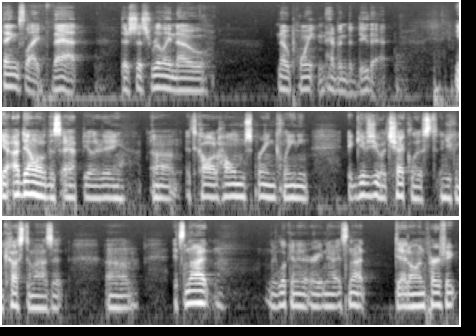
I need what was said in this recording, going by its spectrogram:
things like that, there's just really no no point in having to do that. Yeah, I downloaded this app the other day. Um, it's called Home Spring Cleaning. It gives you a checklist and you can customize it. Um, it's not looking at it right now. It's not dead on perfect,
